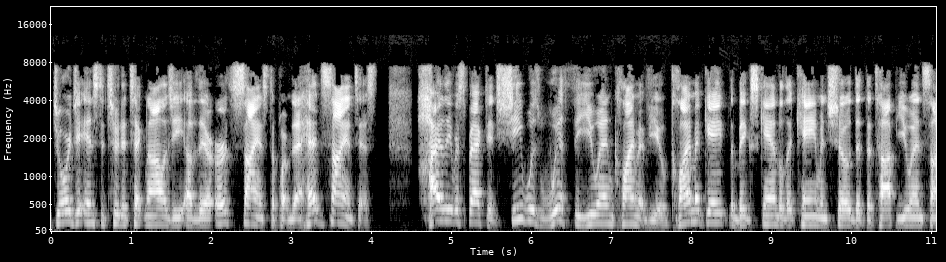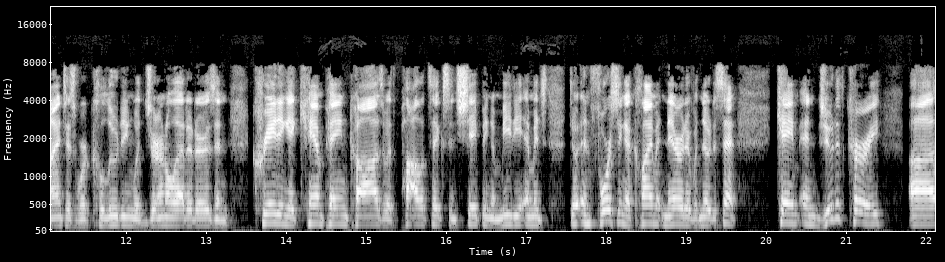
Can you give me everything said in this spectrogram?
Georgia Institute of Technology of their Earth Science Department, the head scientist, highly respected. She was with the UN Climate View. ClimateGate, the big scandal that came and showed that the top UN scientists were colluding with journal editors and creating a campaign cause with politics and shaping a media image, to enforcing a climate narrative with no dissent came and Judith Curry uh,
